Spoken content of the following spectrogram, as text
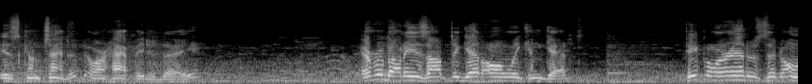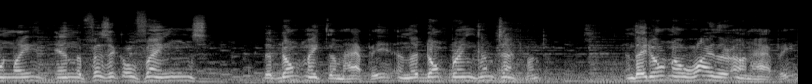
is contented or happy today. Everybody is out to get all we can get. People are interested only in the physical things that don't make them happy and that don't bring contentment. And they don't know why they're unhappy.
